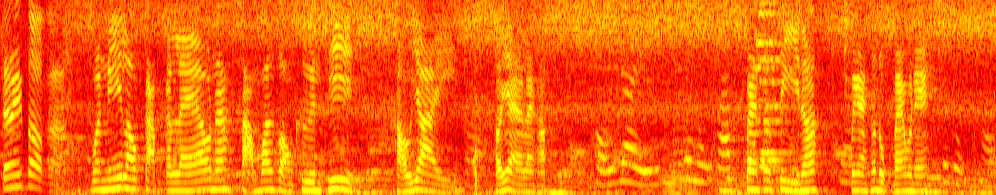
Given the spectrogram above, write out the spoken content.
จะไม่ตอกอะวันนี้เรากลับกันแล้วนะสามวันสองคืนที่เขาใหญ่ เขาใหญ่อะไรครับ เขาใหญ่ไม่รู้ครับ แฟนตาซีเนาะเป็นไงสนุกไหมวันนี้ สนุกครับ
